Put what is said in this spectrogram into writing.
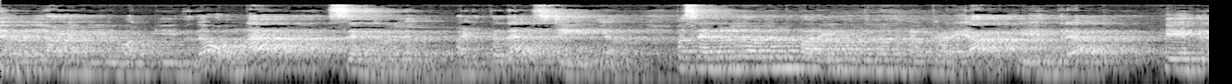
ലെവലിലാണ് ഇന്ത്യയിൽ വർക്ക് ചെയ്യുന്നത് ഒന്ന് സെൻട്രൽ ലെവൽ അടുത്തത് സ്റ്റേറ്റ് ലെവൽ അപ്പൊ സെൻട്രൽ ലെവൽ എന്ന് പറയുമ്പോൾ തന്നെ നിങ്ങൾക്കറിയാം കേന്ദ്ര കേന്ദ്ര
